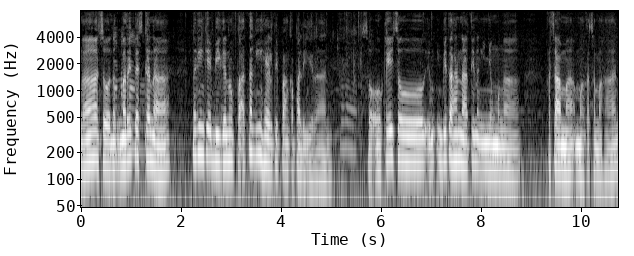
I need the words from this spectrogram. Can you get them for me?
nga, so nagmarites ka na, naging kaibigan mo pa at naging healthy pa ang kapaligiran. Correct. So okay, so im- imbitahan natin ang inyong mga kasama, mga kasamahan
